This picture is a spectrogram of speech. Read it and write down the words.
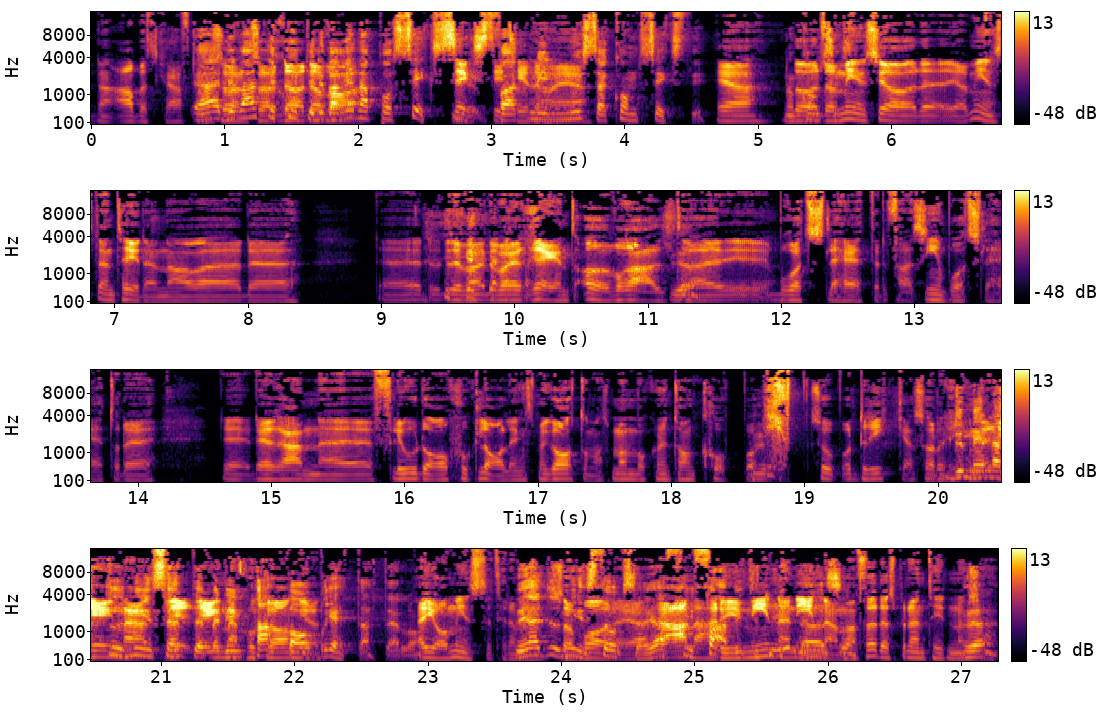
den här arbetskraften. Ja, det var så inte då- 70, då det var redan på 60. 60 för att min med, ja. kom 60. Ja, då, kom då så- minns jag, det, jag minns den tiden när eh, det, det, det, var, det var ju rent överallt. Ja. eh, Brottslighet, det fanns ingen brottslighet och det, det, det rann eh, floder av choklad längs med gatorna så man bara kunde ta en kopp och så upp och dricka. Så det Du menar att du regnade- minns inte, men din pappa har berättat eller? Ja, jag minns det till och med. Ja, du så minns det är också. jag. Ja, alla hade ju minnen minne, innan alltså. man föddes på den tiden också. Ja.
